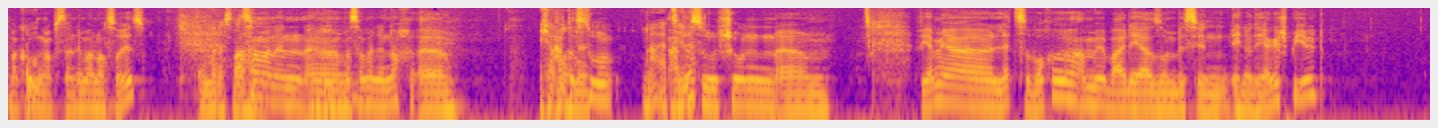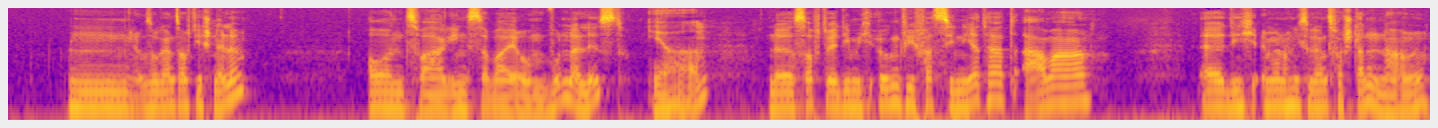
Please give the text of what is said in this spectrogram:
Mal gucken, ob es dann immer noch so ist. Wir das was haben wir denn, äh, mhm. was haben wir denn noch? Äh, ich hattest noch eine, du, na, hattest du schon, ähm, wir haben ja letzte Woche, haben wir beide ja so ein bisschen hin und her gespielt. Hm, so ganz auf die Schnelle. Und zwar ging es dabei um Wunderlist. Ja. Eine Software, die mich irgendwie fasziniert hat, aber äh, die ich immer noch nicht so ganz verstanden habe.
